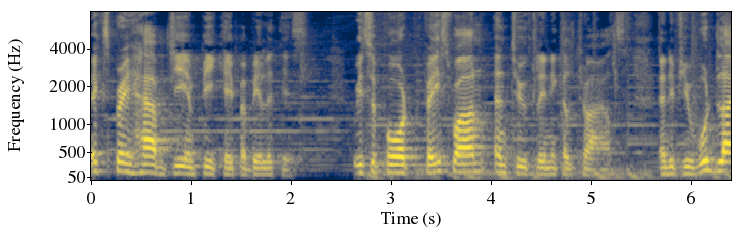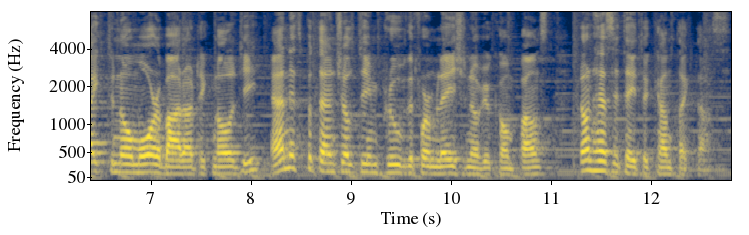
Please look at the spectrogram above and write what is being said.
Xspray have GMP capabilities. We support phase 1 and 2 clinical trials. And if you would like to know more about our technology and its potential to improve the formulation of your compounds, don't hesitate to contact us.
